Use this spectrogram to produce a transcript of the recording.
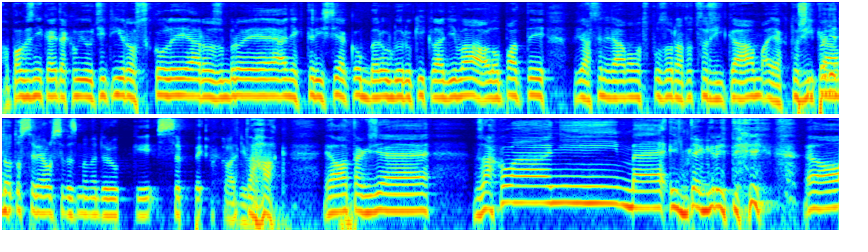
a pak vznikají takový určitý rozkoly a rozbroje a někteří si jako berou do ruky kladiva a lopaty, že já si nedávám moc pozor na to, co říkám a jak to V říkám. případě tohoto seriálu si vezmeme do ruky srpy a kladiva. Tak, jo, takže v zachování mé integrity jo,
